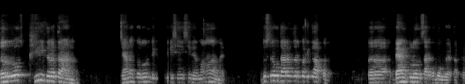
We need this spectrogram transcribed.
दररोज फील करत राहणं ज्यानं करून डिफिशियन्सी निर्माण होणार नाही. दुसरं उदाहरण जर बघितलं आपण तर बँक लोन सारखं बघूयात आपण.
